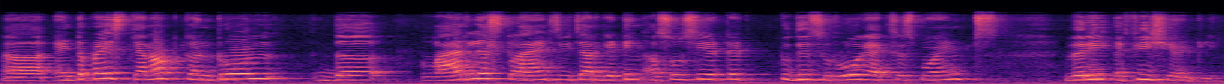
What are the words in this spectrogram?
uh, enterprise cannot control the wireless clients which are getting associated to these rogue access points very efficiently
